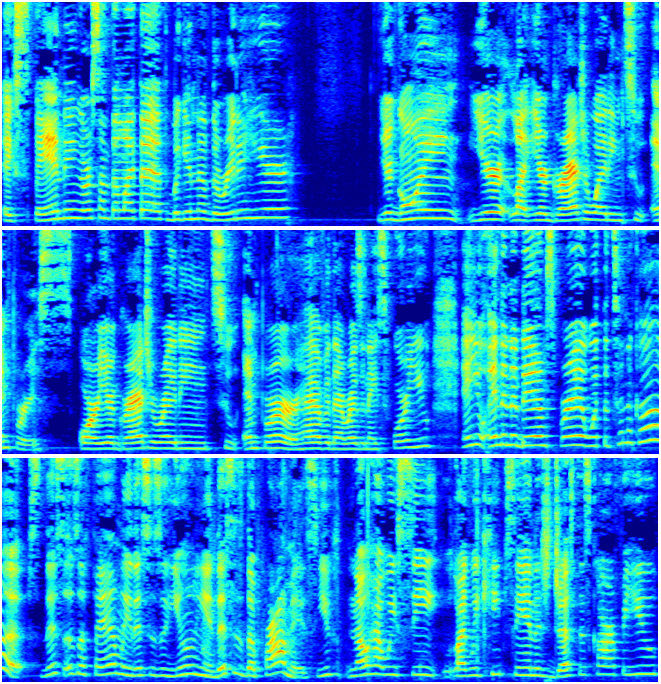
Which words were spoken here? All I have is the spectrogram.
expanding or something like that at the beginning of the reading here. You're going, you're like you're graduating to Empress or you're graduating to emperor, however that resonates for you, and you ending a damn spread with the Ten of Cups. This is a family. This is a union. This is the promise. You know how we see, like we keep seeing this justice card for you,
